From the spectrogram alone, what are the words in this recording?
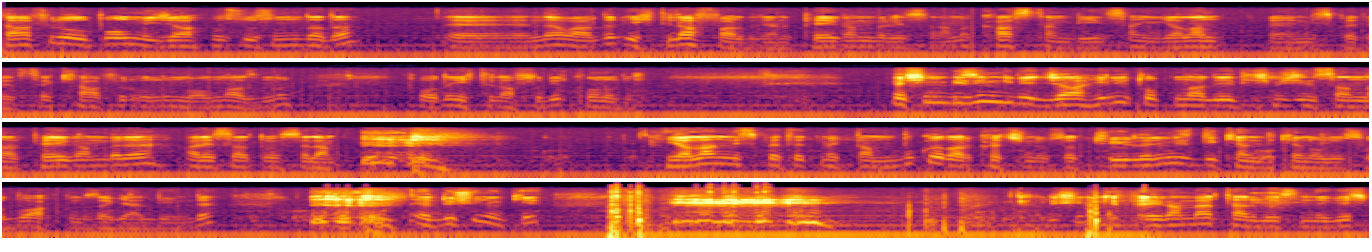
kafir olup olmayacağı hususunda da e, ne vardır? İhtilaf vardır. Yani Peygamber Aleyhisselam'a kasten bir insan yalan e, nispet etse kafir olur mu olmaz mı? O da ihtilaflı bir konudur. E şimdi bizim gibi cahili toplumlarda yetişmiş insanlar Peygamber'e Aleyhisselatü Vesselam yalan nispet etmekten bu kadar kaçınıyorsa, tüylerimiz diken diken oluyorsa bu aklımıza geldiğinde e düşünün ki düşünün ki peygamber terbiyesinde geç,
